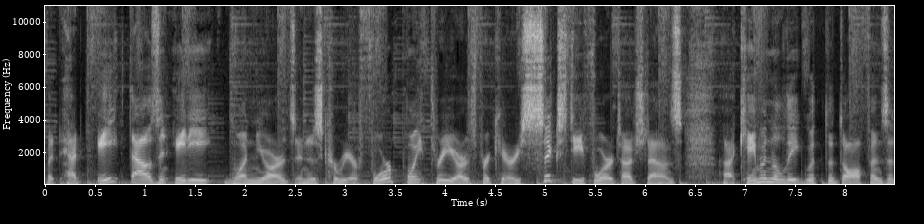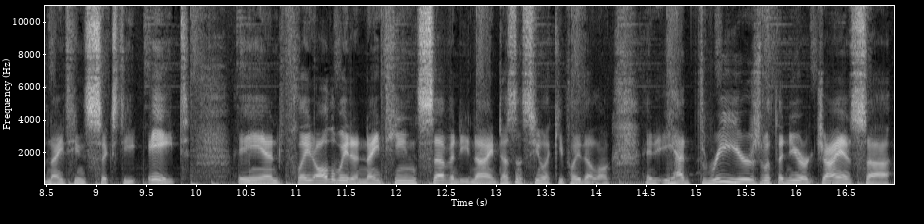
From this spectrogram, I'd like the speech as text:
but had 8,081 yards in his career, 4.3 yards per carry, 64 touchdowns. Uh, came in the league with the Dolphins in 1968 and played all the way to 1979. Doesn't seem like he played that long. And he had three years with the New York Giants uh,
